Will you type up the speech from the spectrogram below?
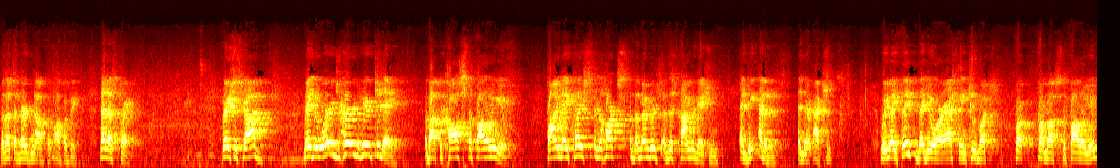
So that's a burden off, off of me. Let us pray. Gracious God, may the words heard here today about the cost of following you find a place in the hearts of the members of this congregation and be evident in their actions. We may think that you are asking too much for, from us to follow you,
